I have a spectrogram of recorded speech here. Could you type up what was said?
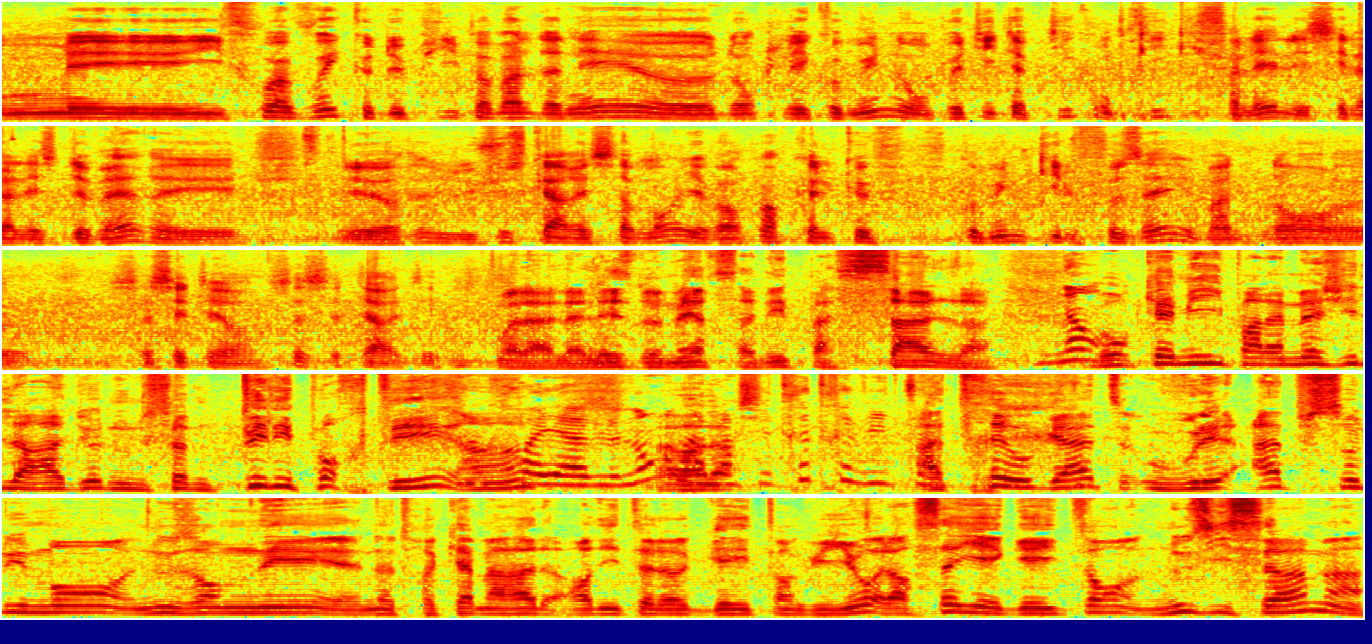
Mais il faut avouer que depuis pas mal d'années, euh, donc les communes ont petit à petit compris qu'il fallait laisser la laisse de mer et, et, jusqu'à récemment, il y avait encore quelques communes qui le faisaient et maintenant euh, ça s'était ça s'était arrêté. Voilà, la laisse de mer, ça n'est pas sale. Non, Bon, Camille, par la magie de la radio, nous nous sommes téléportés hein, incroyable. Non, on Voilà. va marcher très très vite. à Tréogat, où vous voulez absolument nous emmener notre camarade ornithologue Gaëtan Guyot. Alors ça y est, Gaëtan, nous y sommes,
